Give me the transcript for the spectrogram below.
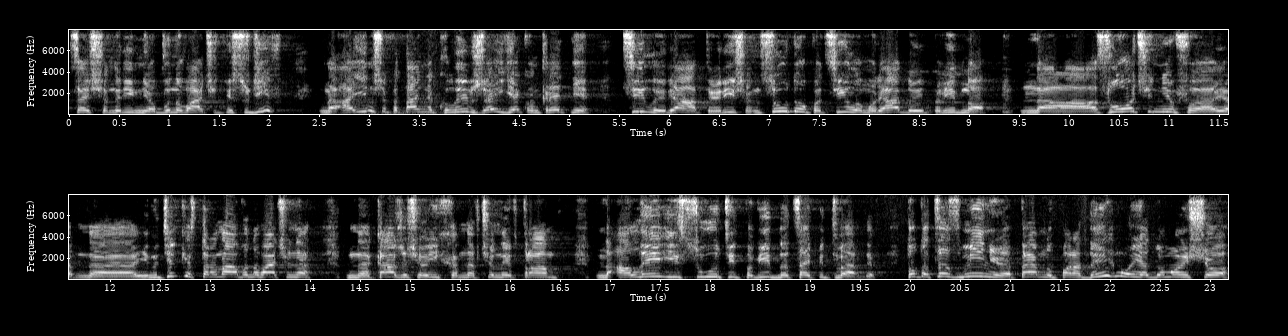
це ще на рівні обвинувачень і судів. А інше питання, коли вже є конкретні цілий ряд рішень суду по цілому ряду відповідно злочинів, е, е, і не тільки сторона обвинувачення каже, що їх не вчинив Трамп, але і суд відповідно це підтвердив. Тобто це змінює певну парадигму. Я думаю, що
